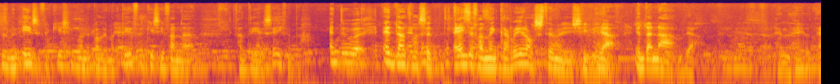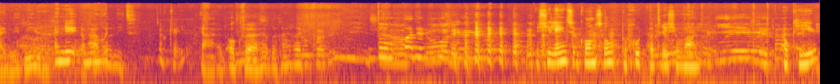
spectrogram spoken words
Dus mijn eerste verkiezing van de parlementaire verkiezing van, eh, van 73. En, toen we, En dat was het dat was einde het. van mijn carrière als stemmer in Chili. Ja. En daarna, ja. En de hele tijd niet meer. en nu, maar Maar hoe- niet. oké. Ja, ook uh, hebben we eigenlijk... De Chileense consul begroet Patricio Wang. Ook hier,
